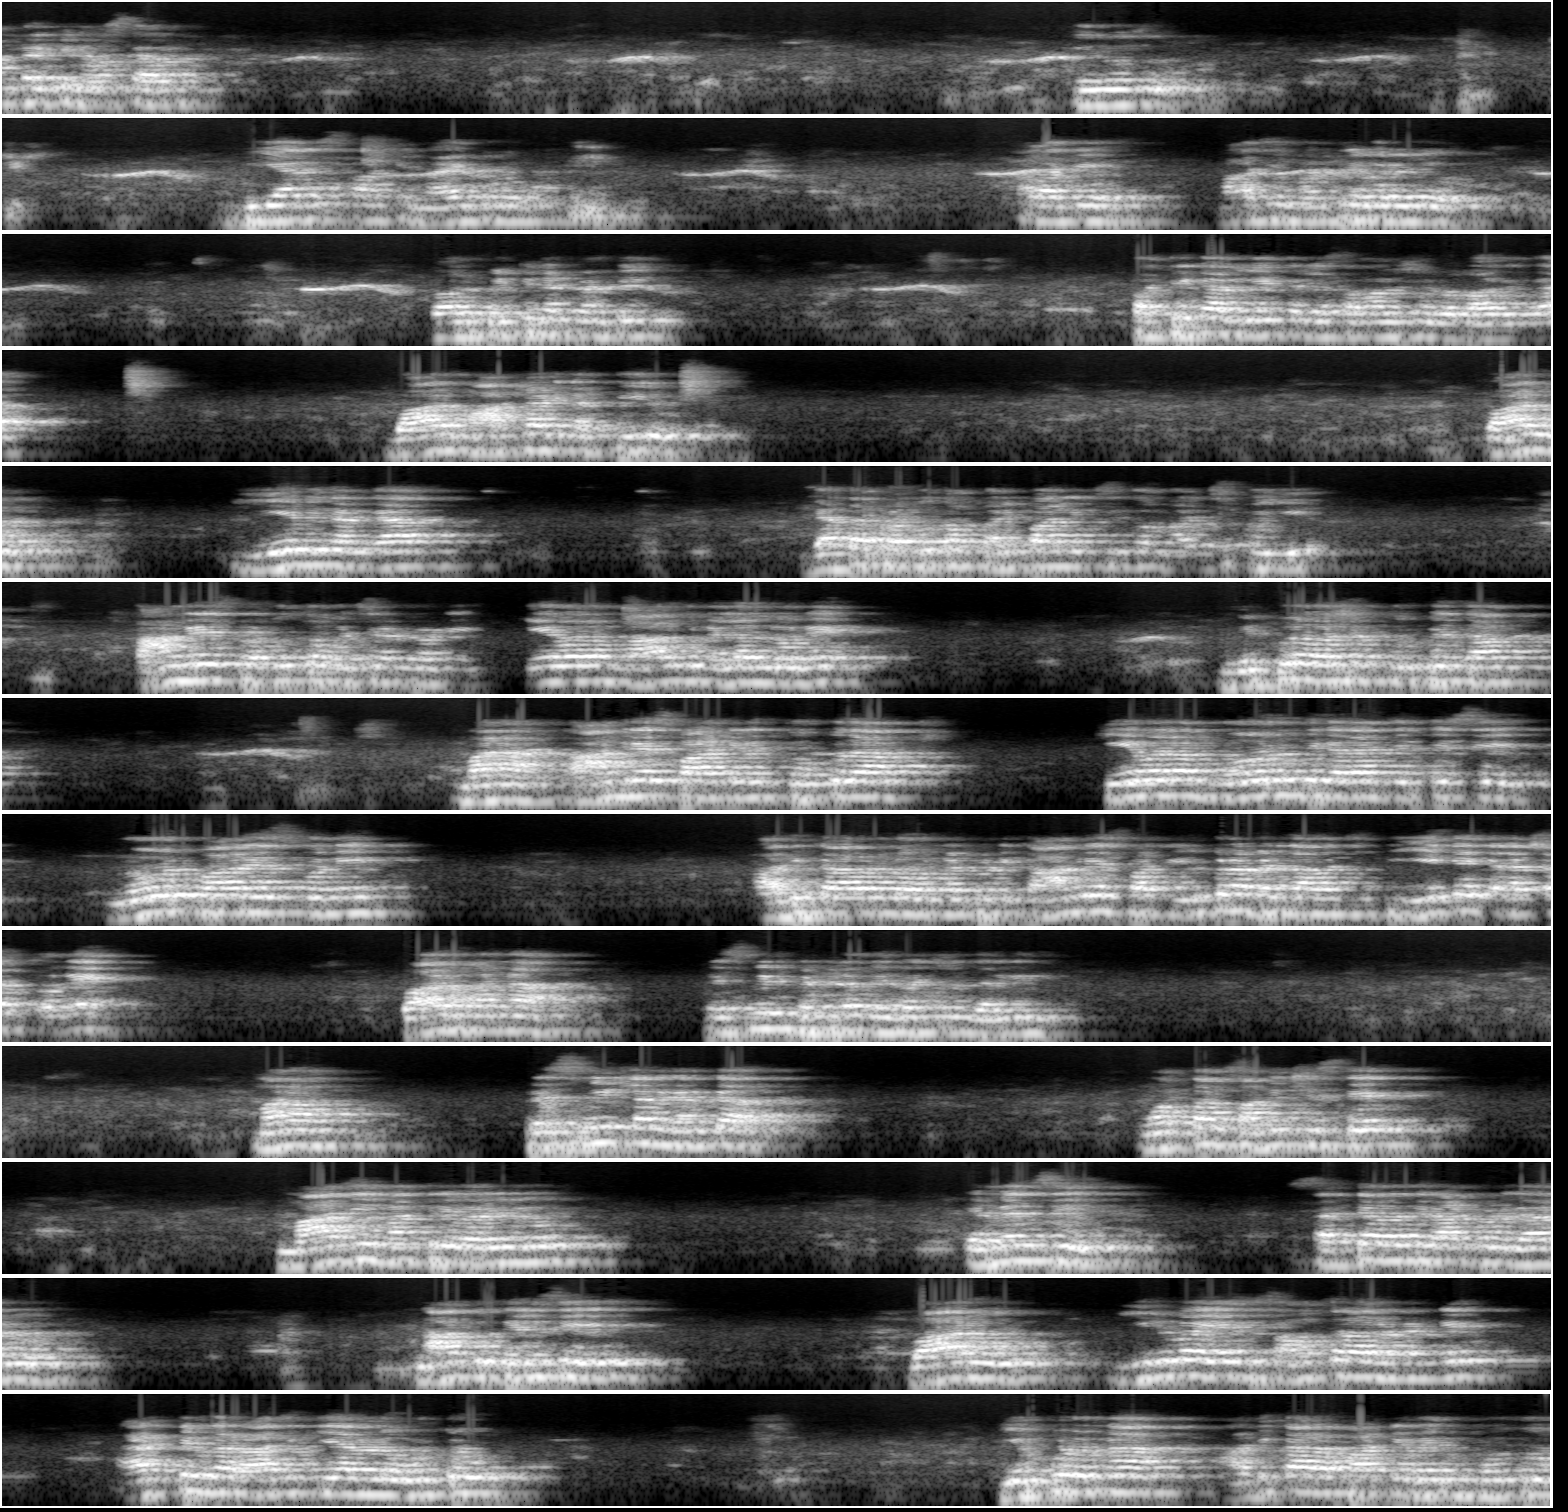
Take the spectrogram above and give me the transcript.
అందరికీ నమస్కారం. ఈరోజు బిఆర్ఎస్ పార్టీ నాయకులు అలాగే మాజీ మంత్రివర్యులు వారు పెట్టినటువంటి పత్రికా విలేకరుల సమావేశంలో భాగంగా వారు మాట్లాడిన తీరు వారు ఏ విధంగా గత ప్రభుత్వం పరిపాలించిందో మర్చిపోయి కాంగ్రెస్ ప్రభుత్వం వచ్చినటువంటి కేవలం నాలుగు నెలల్లోనే నిప్పుల వర్షం కురిపిద్దాం మన కాంగ్రెస్ పార్టీని తొక్కుదాం కేవలం నోరుంది కదా అని చెప్పేసి నోరు పారేసుకొని అధికారంలో ఉన్నటువంటి కాంగ్రెస్ పార్టీ ఇరుకున పెడదామని చెప్పి ఏకైక లక్ష్యంతోనే వారు మొన్న ప్రెస్ మీట్ పెట్టడం నిర్వహించడం జరిగింది. మనం ప్రెస్ మీట్లను కనుక మొత్తం సమీక్షిస్తే మాజీ మంత్రి వర్యులు ఎమ్మెల్సీ సత్యవతి రాఠోడ్ గారు నాకు తెలిసి వారు ఇరవై ఐదు సంవత్సరాల నుండి యాక్టివ్గా రాజకీయాలలో ఉంటూ ఎప్పుడున్నా అధికార పార్టీ వైపు పోతూ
